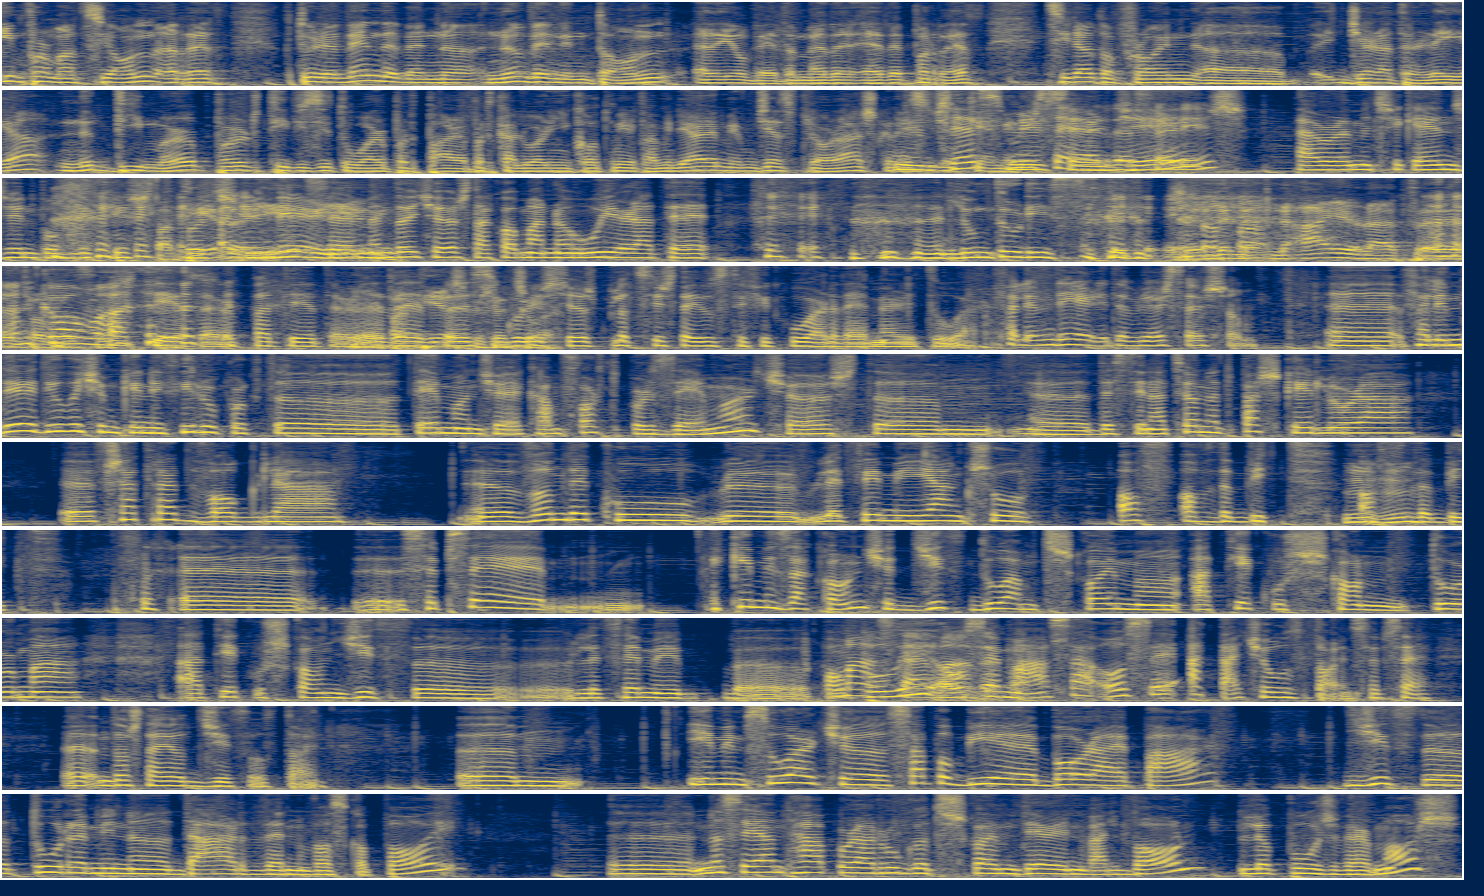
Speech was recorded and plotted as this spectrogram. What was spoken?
informacion rreth këtyre vendeve në në vendin tonë, edhe jo vetëm, edhe edhe përrreth, cilat ofrojnë uh, gjëra të reja në dimër për t'i vizituar për të parë, për të kaluar një kohë të mirë familjare. Mirëmëngjes Flora, është kënaqësi që të kemi. Mirëmëngjes, mirë se erdhe sërish. Ta urojmë çik engine publikisht. Faleminderit, mendoj që është akoma në ujërat e lumturisë. Edhe në, në ajrat e Akoma patjetër, patjetër, edhe sigurisht që është plotësisht e justifikuar dhe e merituar. Faleminderit, e vlerësoj shumë. Faleminderit juve që më keni thirrur për këtë temën që e kam fort për zemër, që është destinacione të pashkelura, fshatra të vogla, vende ku le të themi janë kështu off of the beat, mm -hmm. off mhm. the beat. Ë sepse e kemi zakon që të gjithë duam të shkojmë atje ku shkon turma, atje ku shkon gjithë le të themi populli masa ose po. masa ose ata që udhëtojnë, sepse ndoshta jo të gjithë udhëtojnë. Ëm um, jemi mësuar që sapo bie bora e parë, të gjithë turremi në Dardhë dhe në Voskopojë, nëse janë të hapura rrugët shkojmë deri në Valbonë, Lëpushë, Vermosh.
